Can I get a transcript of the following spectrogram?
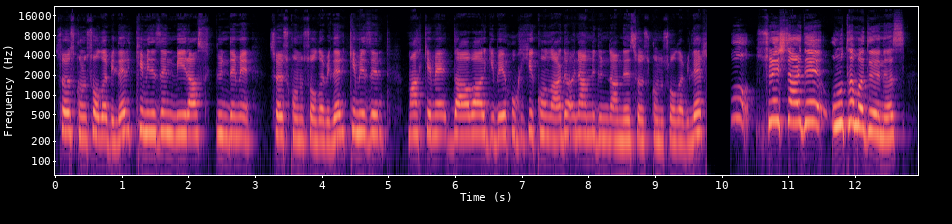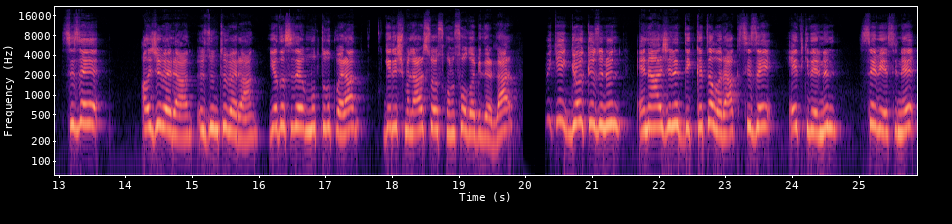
söz konusu olabilir. Kiminizin miras gündemi söz konusu olabilir. Kiminizin mahkeme, dava gibi hukuki konularda önemli gündemleri söz konusu olabilir. Bu süreçlerde unutamadığınız, size acı veren, üzüntü veren ya da size mutluluk veren gelişmeler söz konusu olabilirler. Peki gökyüzünün enerjini dikkate alarak size etkilerinin seviyesini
